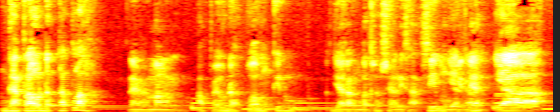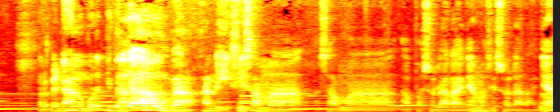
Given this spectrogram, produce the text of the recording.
nggak terlalu dekat lah. Dan memang apa ya udah tua mungkin jarang bersosialisasi ya mungkin kan ya. ya perbedaan umurnya juga Ah, jauh kan Nah, kan diisi sama sama apa saudaranya, masih saudaranya.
